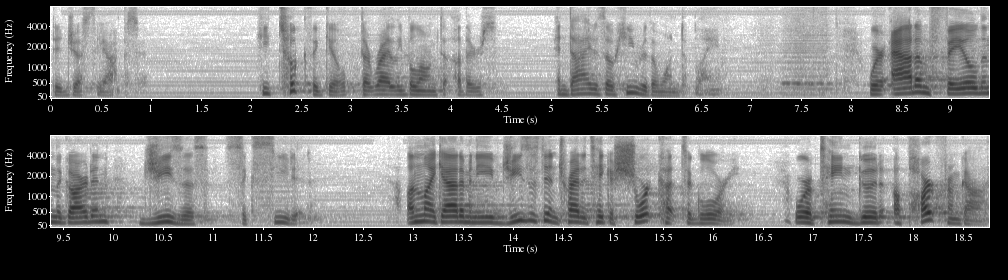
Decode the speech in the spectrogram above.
did just the opposite. He took the guilt that rightly belonged to others and died as though he were the one to blame. Where Adam failed in the garden, Jesus succeeded. Unlike Adam and Eve, Jesus didn't try to take a shortcut to glory or obtain good apart from God.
